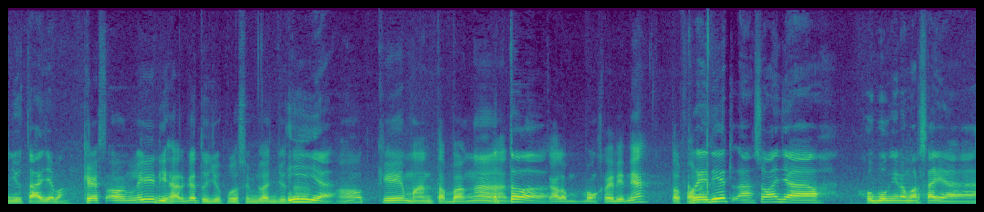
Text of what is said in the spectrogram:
juta aja, Bang. Cash only di harga 79 juta. Iya. Oke, mantap banget. Betul. Kalau mau kreditnya, telepon. Kredit langsung aja hubungi nomor saya.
